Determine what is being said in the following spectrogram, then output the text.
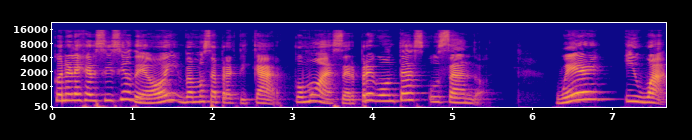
Con el ejercicio de hoy vamos a practicar cómo hacer preguntas usando where y what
